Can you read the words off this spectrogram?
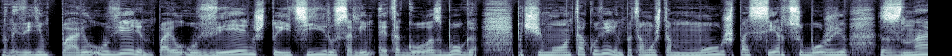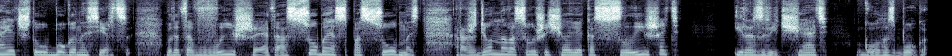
Но мы видим, Павел уверен. Павел уверен, что идти в Иерусалим – это голос Бога. Почему он так уверен? Потому что муж по сердцу Божию знает, что у Бога на сердце. Вот это высшая, это особая способность рожденного свыше человека слышать и различать голос Бога.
